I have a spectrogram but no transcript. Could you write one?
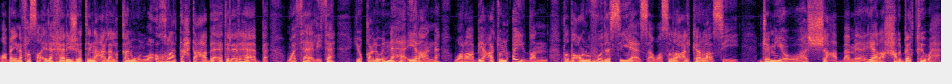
وبين فصائل خارجة على القانون وأخرى تحت عباءة الإرهاب. وثالثة يقال إنها إيران ورابعة أيضا تضع نفوذ السياسة وصراع الكراسي. جميعها الشعب معيار حرب القوى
